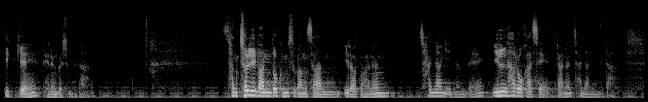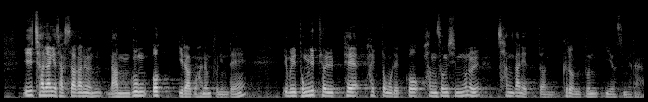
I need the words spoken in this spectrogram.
있게 되는 것입니다. 삼천리 반도 금수강산이라고 하는 찬양이 있는데 일하러 가세라는 찬양입니다. 이 찬양의 작사가는 남궁억이라고 하는 분인데 이분이 독립협회 활동을 했고 황성신문을 창간했던 그런 분이었습니다.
